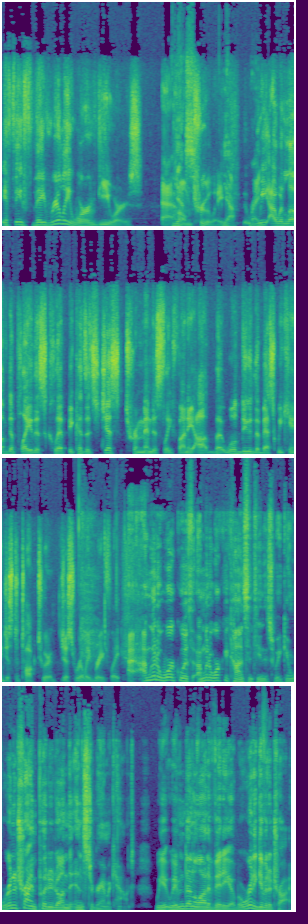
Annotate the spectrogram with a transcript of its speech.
if they, if they really were viewers at yes. home, truly, yeah, right. we I would love to play this clip because it's just tremendously funny. Uh, but we'll do the best we can just to talk to it just really briefly. I, am going to work with I'm going to work with Constantine this week, and we're going to try and put it on the Instagram account. We we haven't done a lot of video, but we're going to give it a try.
